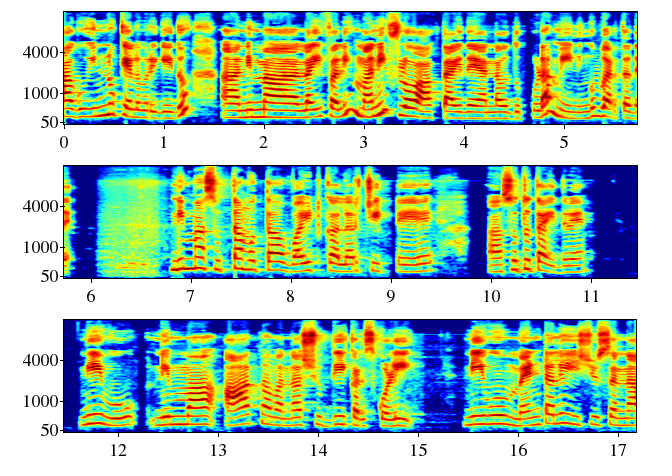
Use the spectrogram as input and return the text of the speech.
ಹಾಗೂ ಇನ್ನು ಕೆಲವರಿಗೆ ಇದು ನಿಮ್ಮ ಲೈಫಲ್ಲಿ ಮನಿ ಫ್ಲೋ ಆಗ್ತಾ ಇದೆ ಅನ್ನೋದು ಕೂಡ ಮೀನಿಂಗು ಬರ್ತದೆ. ನಿಮ್ಮ ಸುತ್ತಮುತ್ತ ವೈಟ್ ಕಲರ್ ಚಿಟ್ಟೆ ಸುತ್ತುತ್ತಾ ಇದ್ದರೆ ನೀವು ನಿಮ್ಮ ಆತ್ಮವನ್ನು ಶುದ್ಧೀಕರಿಸ್ಕೊಳ್ಳಿ. ನೀವು ಮೆಂಟಲಿ ಇಶ್ಯೂಸನ್ನು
